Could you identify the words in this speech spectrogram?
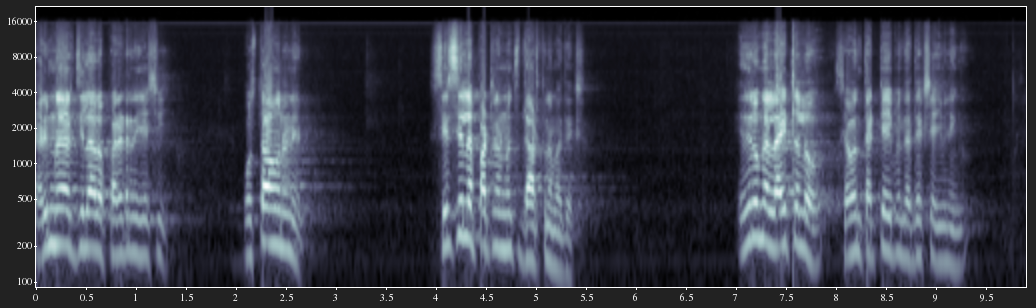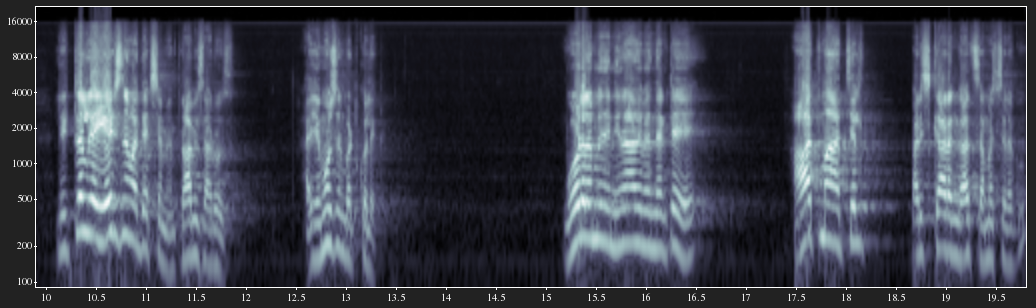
కరీంనగర్ జిల్లాలో పర్యటన చేసి వస్తా ఉన్నా నేను. సిరిసిల్ల పట్టణం నుంచి దాటుతున్నాం అధ్యక్ష. ఎదురుగా లైట్లలో సెవెన్ థర్టీ అయిపోయింది అధ్యక్ష ఈవినింగ్. లిటరల్గా ఏడ్చినాం అధ్యక్ష మేము ప్రామిస్ ఆ రోజు. ఆ ఎమోషన్ పట్టుకోలేక. గోడల మీద నినాదం ఏంటంటే ఆత్మహత్యలు పరిష్కారం కాదు సమస్యలకు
